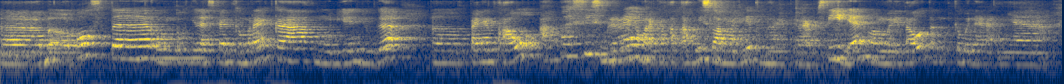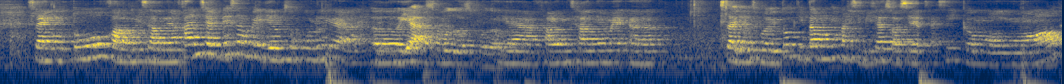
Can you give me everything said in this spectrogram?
eh, bawa poster untuk jelaskan ke mereka. Kemudian juga eh, pengen tahu apa sih sebenarnya yang mereka ketahui selama ini tentang epilepsi dan memberitahu kebenarannya. Selain itu kalau misalnya kan chef sampai jam 10 ya? Eh, ya 10 10 Ya, kalau misalnya eh, setelah jam 10 itu kita mungkin masih bisa sosialisasi ke mall-mall.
